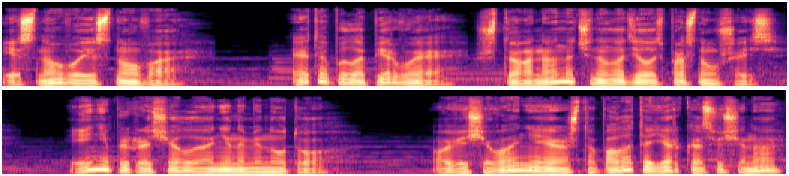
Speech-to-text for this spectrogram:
и снова и снова – это было первое, что она начинала делать проснувшись, и не прекращала ни на минуту. Увещевания, что палата ярко освещена,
